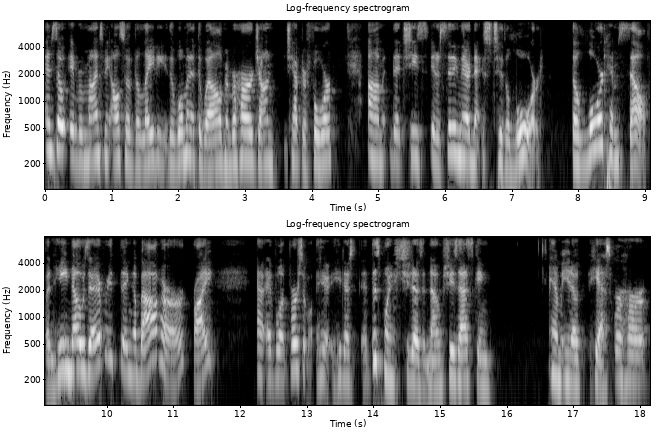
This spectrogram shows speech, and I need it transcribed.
And so it reminds me also of the lady, the woman at the well. Remember her, John chapter four, um, that she's you know sitting there next to the Lord, the Lord Himself, and He knows everything about her, right? And, well, first of all, he, he does. At this point, she doesn't know. She's asking him, you know, he asked for her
